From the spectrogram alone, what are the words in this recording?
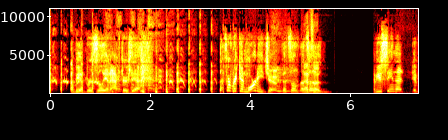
I'll be a brazilian actors yeah that's a rick and morty joke that's a that's, That's a, a have you seen that have,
